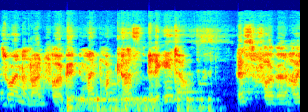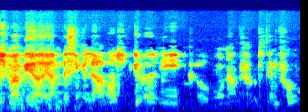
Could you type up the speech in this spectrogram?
zu einer neuen Folge in meinem Podcast Alligator. Letzte Folge habe ich mal wieder ja ein bisschen gelabert über die Corona-Schutzimpfung.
